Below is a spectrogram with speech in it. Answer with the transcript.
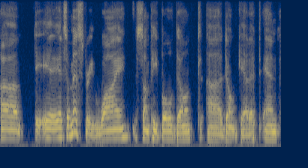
uh, it's a mystery why some people don't uh, don't get it. And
